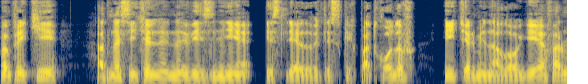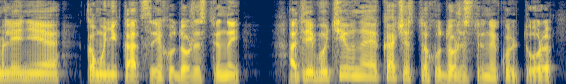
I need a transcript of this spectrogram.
Вопреки относительной новизне исследовательских подходов и терминологии оформления коммуникации художественной, атрибутивное качество художественной культуры –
